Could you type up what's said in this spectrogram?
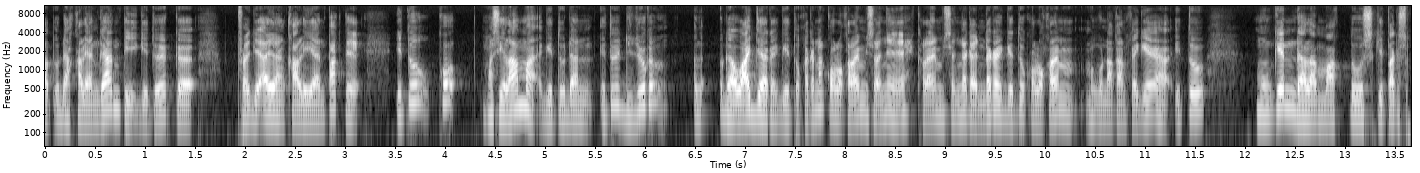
saat udah kalian ganti gitu ya ke VGA yang kalian pakai itu kok masih lama gitu. Dan itu jujur nggak wajar gitu. Karena kalau kalian misalnya ya kalian misalnya render gitu. Kalau kalian menggunakan VGA itu mungkin dalam waktu sekitar 10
